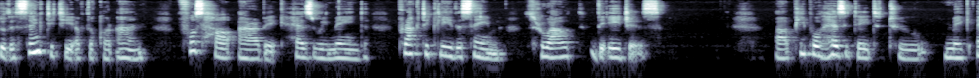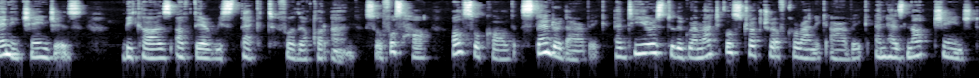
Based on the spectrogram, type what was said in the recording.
to the sanctity of the Quran, Fusha Arabic has remained practically the same throughout the ages. Uh, people hesitate to make any changes because of their respect for the Quran. So, Fusha, also called Standard Arabic, adheres to the grammatical structure of Quranic Arabic and has not changed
